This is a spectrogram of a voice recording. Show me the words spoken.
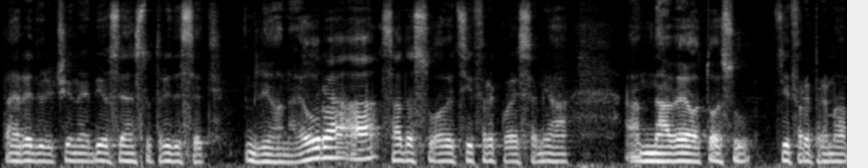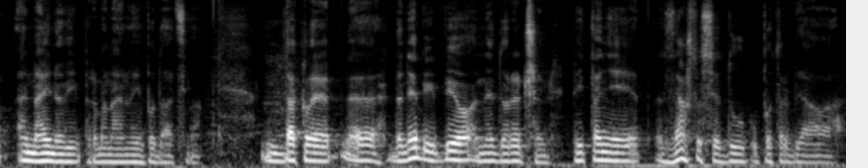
taj red veličine je bio 730 miliona eura, a sada su ove cifre koje sam ja naveo, to su cifre prema najnovim, prema najnovim podacima. Dakle, e, da ne bih bio nedorečen, pitanje je zašto se dug upotrebljava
